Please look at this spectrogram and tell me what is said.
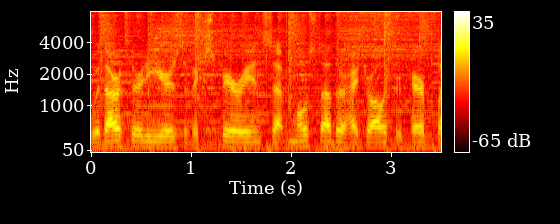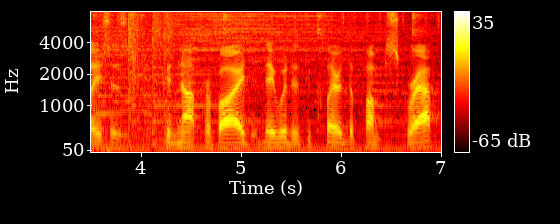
with our 30 years of experience that most other hydraulic repair places could not provide. They would have declared the pump scrap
